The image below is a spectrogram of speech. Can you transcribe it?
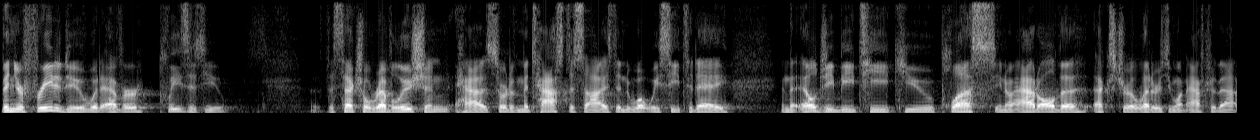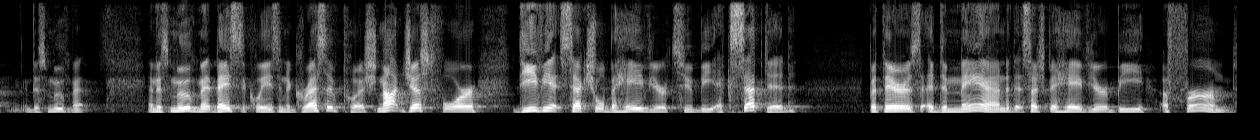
then you're free to do whatever pleases you. The sexual revolution has sort of metastasized into what we see today in the LGBTQ plus, you know, add all the extra letters you want after that, this movement. And this movement basically is an aggressive push, not just for deviant sexual behavior to be accepted, but there's a demand that such behavior be affirmed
